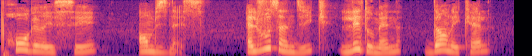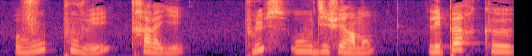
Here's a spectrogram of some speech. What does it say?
progresser en business. Elle vous indique les domaines dans lesquels vous pouvez travailler plus ou différemment, les peurs que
